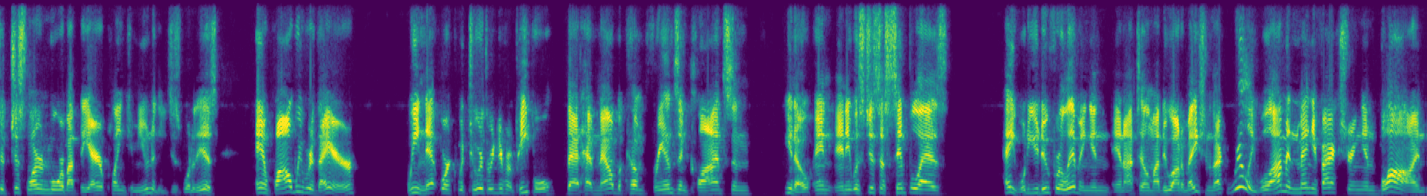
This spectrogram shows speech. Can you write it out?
to just learn more about the airplane community, just what it is. And while we were there, we networked with two or three different people that have now become friends and clients and you know and and it was just as simple as hey what do you do for a living and and i tell them i do automation They're like really well i'm in manufacturing and blah and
